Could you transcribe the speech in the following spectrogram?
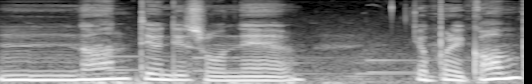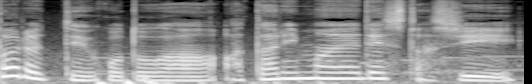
何て言うんでしょうねやっぱり頑張るっていうことが当たり前でしたし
